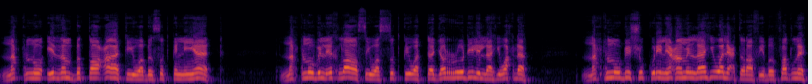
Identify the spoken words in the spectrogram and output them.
نحن إذا بالطاعات وبصدق النيات. نحن بالإخلاص والصدق والتجرد لله وحده. نحن بشكر نعم الله والاعتراف بفضله.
